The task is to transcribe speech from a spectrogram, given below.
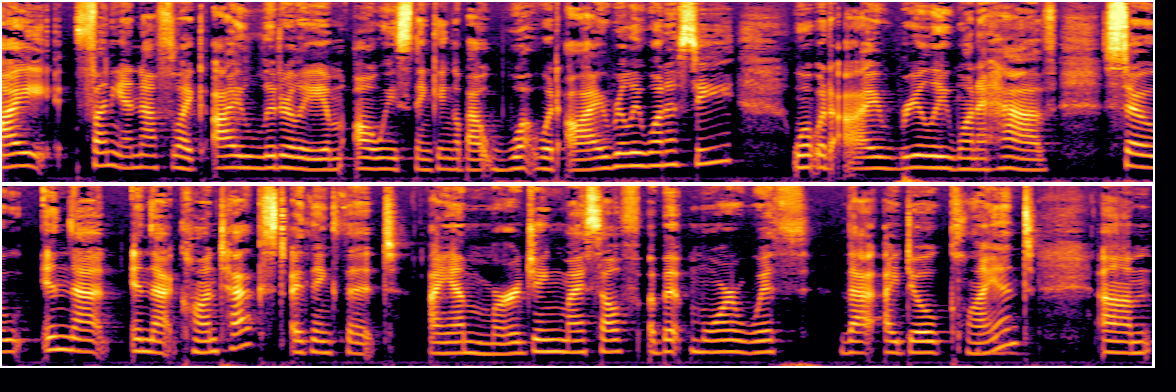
I, funny enough, like I literally am always thinking about what would I really want to see? What would I really want to have? So in that, in that context, I think that I am merging myself a bit more with that ideal client. Um,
